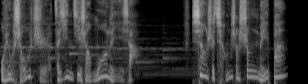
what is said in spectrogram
我用手指在印记上摸了一下，像是墙上生霉斑。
